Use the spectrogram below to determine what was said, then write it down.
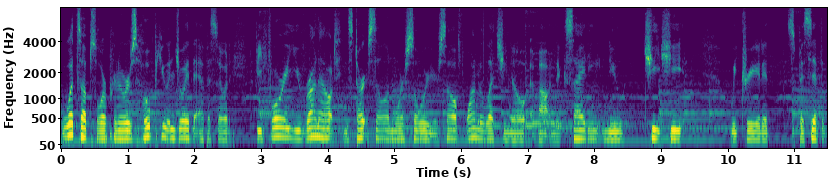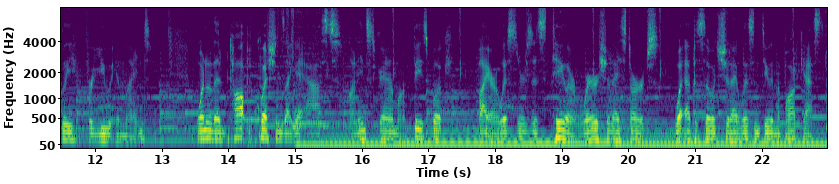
What's up, solarpreneurs? Hope you enjoyed the episode. Before you run out and start selling more solar yourself, wanted to let you know about an exciting new cheat sheet we created specifically for you in mind. One of the top questions I get asked on Instagram, on Facebook by our listeners is Taylor, where should I start? What episodes should I listen to in the podcast?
